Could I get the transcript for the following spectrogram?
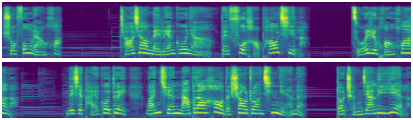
说风凉话，嘲笑美莲姑娘被富豪抛弃了，昨日黄花了。那些排过队、完全拿不到号的少壮青年们，都成家立业了。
